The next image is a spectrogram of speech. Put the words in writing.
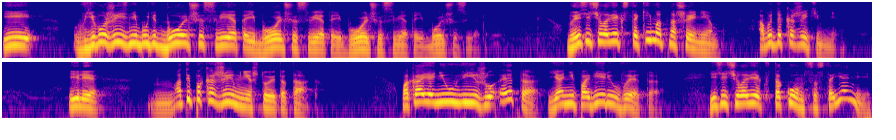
И в его жизни будет больше света, и больше света, и больше света, и больше света. Но если человек с таким отношением, а вы докажите мне, или а ты покажи мне, что это так, Пока я не увижу это, я не поверю в это. Если человек в таком состоянии,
